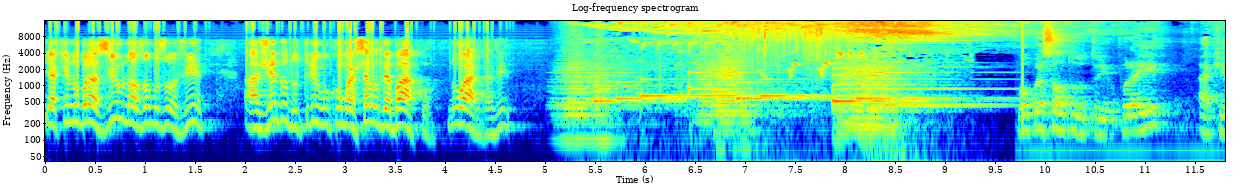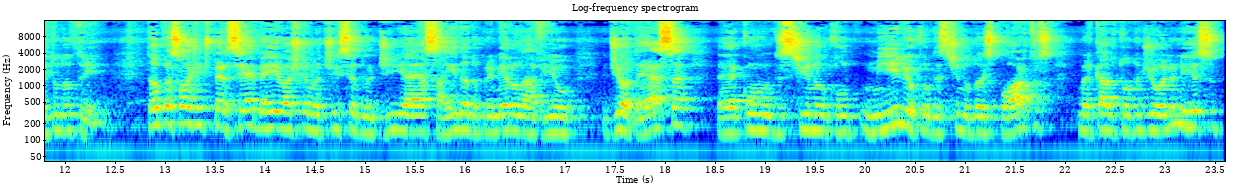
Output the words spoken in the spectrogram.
E aqui no Brasil nós vamos ouvir a agenda do trigo com Marcelo Debaco. No ar, Davi. Bom, pessoal, tudo trigo por aí, aqui tudo trigo. Então, pessoal, a gente percebe aí, eu acho que a notícia do dia é a saída do primeiro navio de Odessa, é, com destino com milho, com destino dois portos, o mercado todo de olho nisso.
